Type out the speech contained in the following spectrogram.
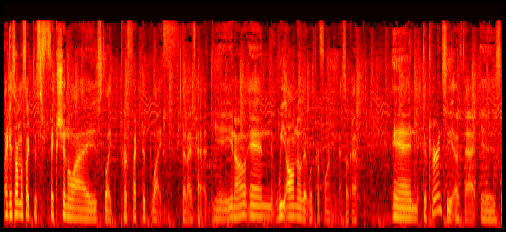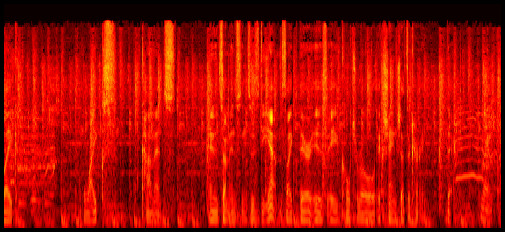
like it's almost like this fictionalized, like perfected life that I've had. You, you know, and we all know that we're performing this. Okay. And the currency of that is like likes, comments, and in some instances DMs. Like there is a cultural exchange that's occurring there. Right.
